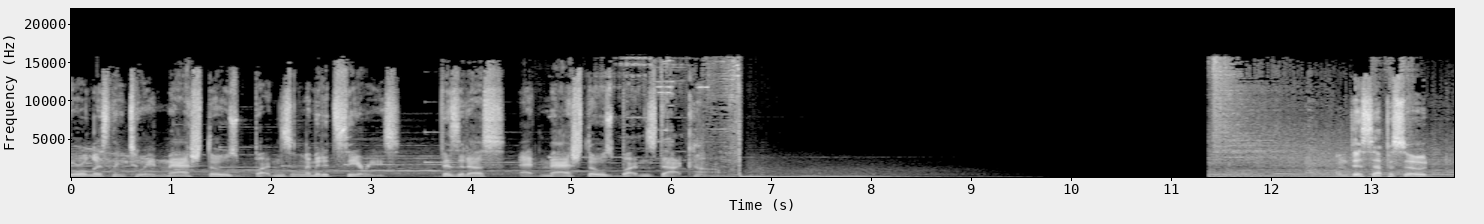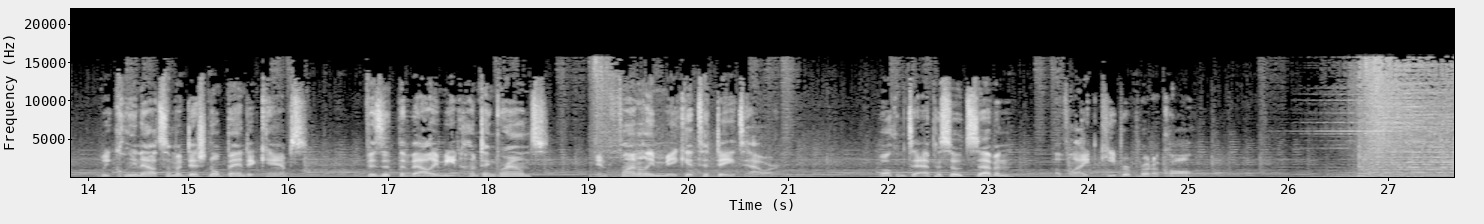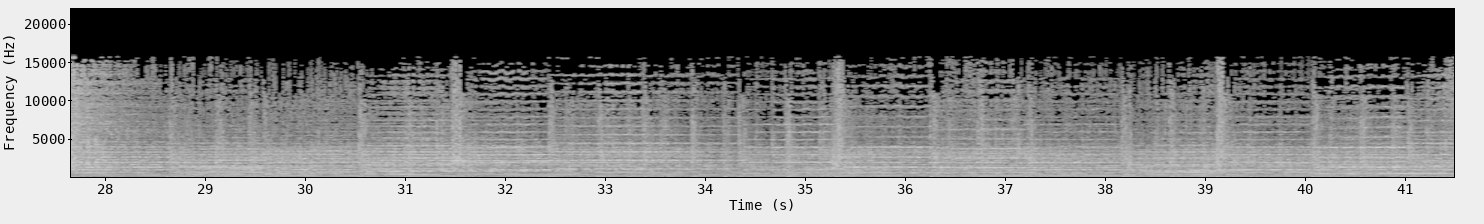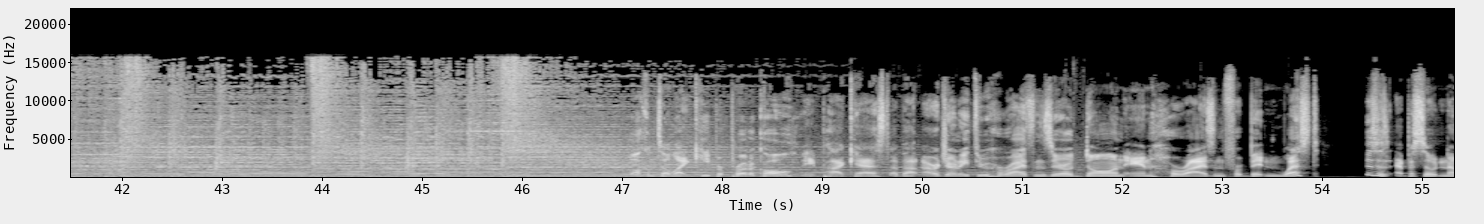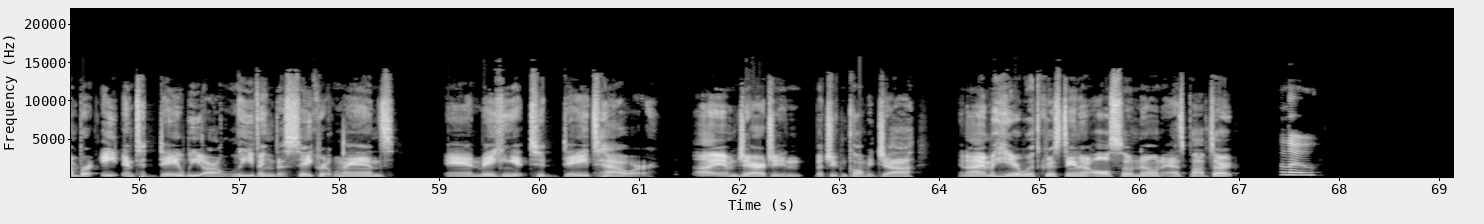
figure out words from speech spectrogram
you're listening to a Mash Those Buttons limited series. Visit us at mashthosebuttons.com. On this episode, we clean out some additional bandit camps, visit the Valleymeet hunting grounds, and finally make it to Daytower. Welcome to episode 7 of Lightkeeper Protocol. To Lightkeeper Protocol, a podcast about our journey through Horizon Zero Dawn and Horizon Forbidden West. This is episode number eight, and today we are leaving the sacred lands and making it to Daytower. I am Jared, but you can call me Ja, and I am here with Christina, also known as Pop Tart. Hello.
